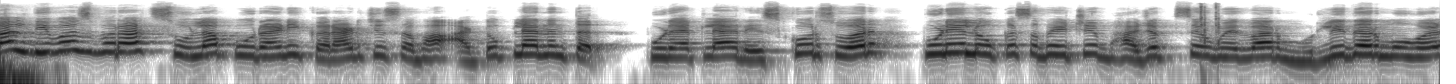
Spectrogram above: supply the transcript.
काल दिवसभरात सोलापूर आणि कराडची सभा आटोपल्यानंतर पुण्यातल्या रेसकोर्सवर पुणे लोकसभेचे भाजपचे उमेदवार मुरलीधर मोहोळ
